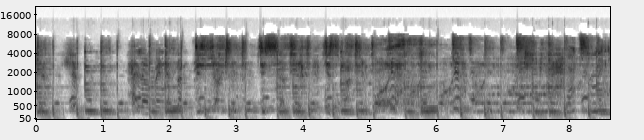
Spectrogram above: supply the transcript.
shut, shut. Hello, Vanessa. Destruction, destruction, destruction, boys. That's fine.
